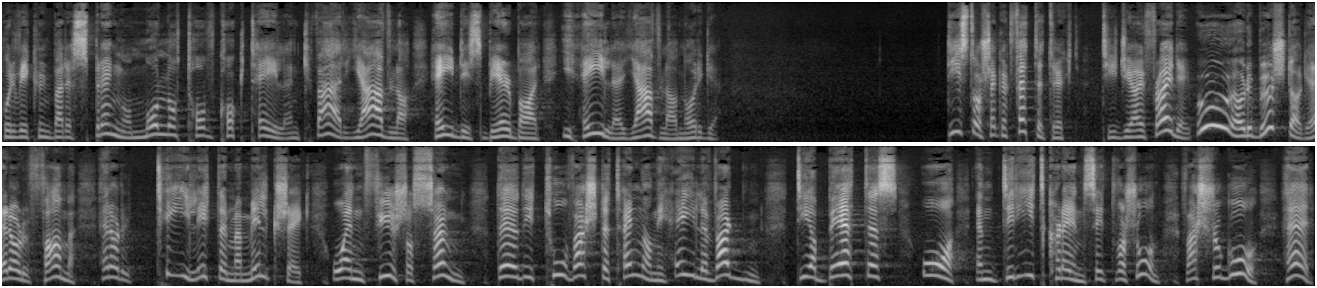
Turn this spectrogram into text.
hvor vi kunne bare sprenge og molotov-cocktail enhver jævla Heidis beerbar i hele jævla Norge. De står sikkert fettetrygt. TGI Friday. Uh, har du bursdag? Her har du faen meg Her har du ti liter med milkshake og en fyr som synger. Det er de to verste tingene i hele verden. Diabetes og en dritklein situasjon. Vær så god, her,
